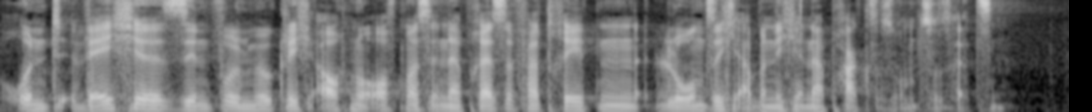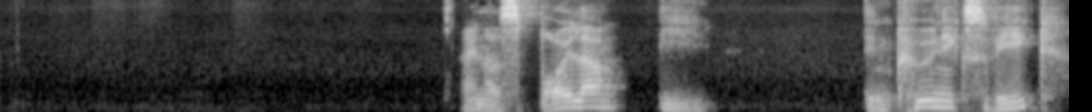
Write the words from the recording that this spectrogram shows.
und welche sind wohl möglich auch nur oftmals in der Presse vertreten, lohnen sich aber nicht in der Praxis umzusetzen? Einer Spoiler, die, den Königsweg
